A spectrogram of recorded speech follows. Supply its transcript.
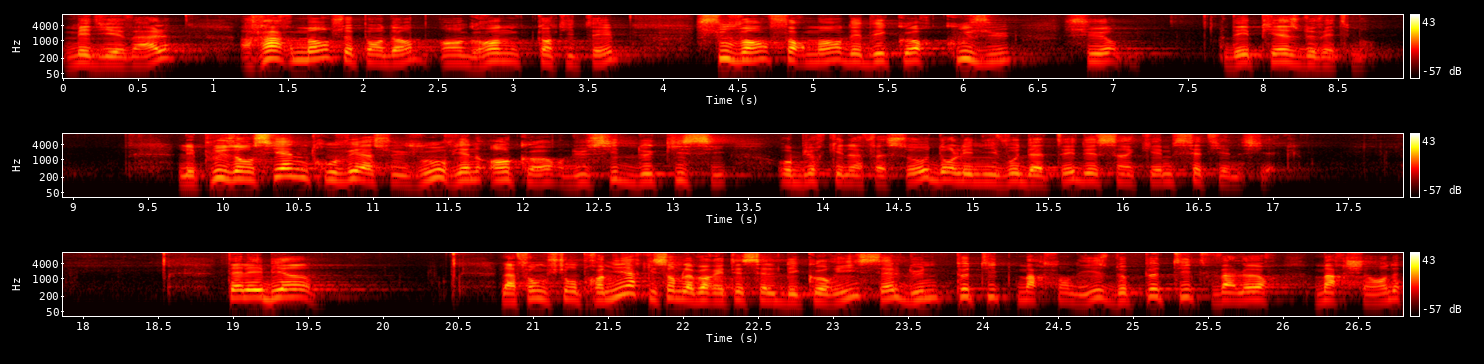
médiévale, rarement cependant en grande quantité, souvent formant des décors cousus sur des pièces de vêtements. Les plus anciennes trouvées à ce jour viennent encore du site de Kissi, au Burkina Faso, dans les niveaux datés des 5e, 7e siècles. Telle est bien la fonction première, qui semble avoir été celle des coris, celle d'une petite marchandise, de petite valeur marchande,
